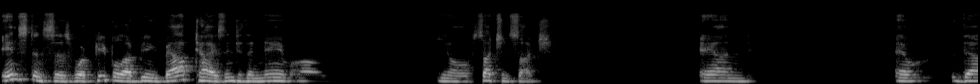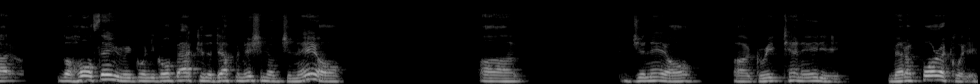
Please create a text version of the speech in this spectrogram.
instances where people are being baptized into the name of, you know, such and such. And and that the whole thing, when you go back to the definition of Janeo, uh, uh, Greek ten eighty, metaphorically,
